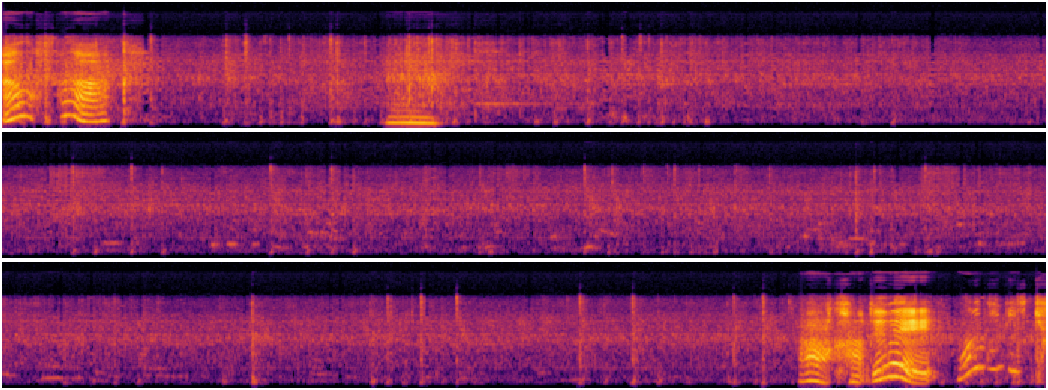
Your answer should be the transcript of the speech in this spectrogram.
Oh, fuck. Oh, I can't do it. Why are these games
